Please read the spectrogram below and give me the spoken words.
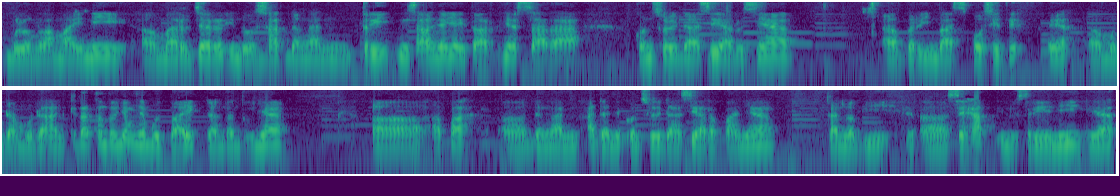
belum lama ini uh, merger Indosat dengan Tri misalnya ya itu artinya secara konsolidasi harusnya uh, berimbas positif ya. Uh, mudah-mudahan kita tentunya menyambut baik dan tentunya uh, apa uh, dengan adanya konsolidasi harapannya akan lebih uh, sehat industri ini ya.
